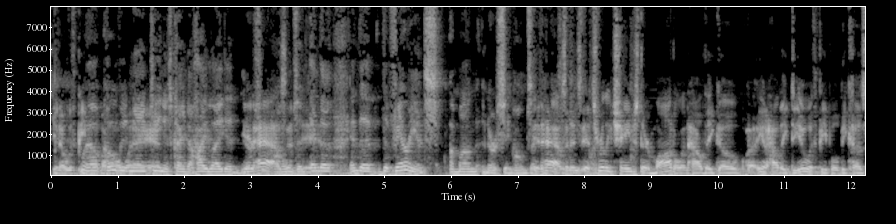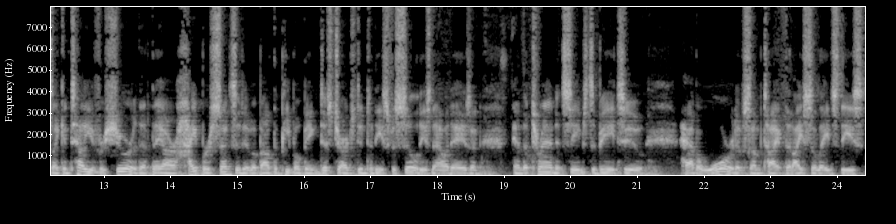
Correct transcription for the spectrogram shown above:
you know, with people well, in the covid-19 and- has kind of highlighted nursing has, homes and, and- and the and the the variance among nursing homes. I It think has, and it's, it's really changed their model and how they go, uh, you know, how they deal with people. Because I can tell you for sure that they are hypersensitive about the people being discharged into these facilities nowadays, and and the trend it seems to be to have a ward of some type that isolates these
